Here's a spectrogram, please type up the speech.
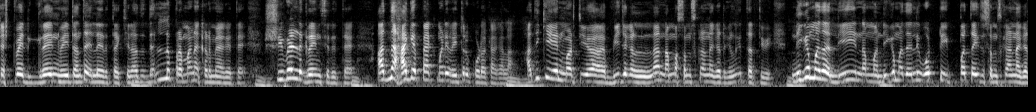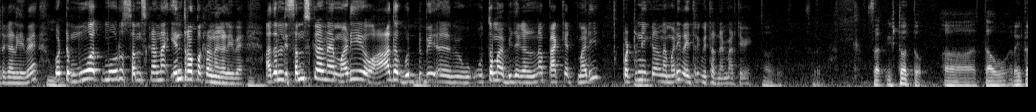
test weight grain weight ಅಂತ ಎಲ್ಲ ಇರುತ್ತೆ ಆ್ಯಕ್ಚುಲಿ ಅದೆಲ್ಲ ಪ್ರಮಾಣ ಕಡಿಮೆ ಆಗುತ್ತೆ. ಶ್ರಿವೆಲ್ಡ್ ಗ್ರೈನ್ಸ್ ಇರುತ್ತೆ. ಅದನ್ನ ಹಾಗೆ ಪ್ಯಾಕ್ ಮಾಡಿ ರೈತರು ಕೊಡೋಕ್ಕಾಗಲ್ಲ. ಅದಕ್ಕೆ ಏನು ಮಾಡ್ತೀವಿ ಆ ಬೀಜಗಳನ್ನ ನಮ್ಮ ಸಂಸ್ಕರಣಾ ಘಟಕಗಳಿಗೆ ತರ್ತೀವಿ. ನಿಗಮದಲ್ಲಿ, ನಮ್ಮ ನಿಗಮದಲ್ಲಿ ಒಟ್ಟು ಇಪ್ಪತ್ತೈದು ಸಂಸ್ಕರಣಾ ಘಟಕಗಳಿವೆ. ಒಟ್ಟು ಮೂವತ್ತ್ಮೂರು ಸಂಸ್ಕರಣಾ ಯಂತ್ರೋಪಕರಣಗಳಿವೆ. ಅದರಲ್ಲಿ ಸಂಸ್ಕರಣೆ ಮಾಡಿ ಆದ ಗುಡ್ ಬೀ, ಉತ್ತಮ ಬೀಜಗಳನ್ನ ಪ್ಯಾಕೆಟ್ ಮಾಡಿ, ಪಟ್ಟಣೀಕರಣ ಮಾಡಿ ರೈತರಿಗೆ ವಿತರಣೆ ಮಾಡ್ತೀವಿ. ಸರಿ, ಇಷ್ಟೊತ್ತು ತಾವು ರೈತ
